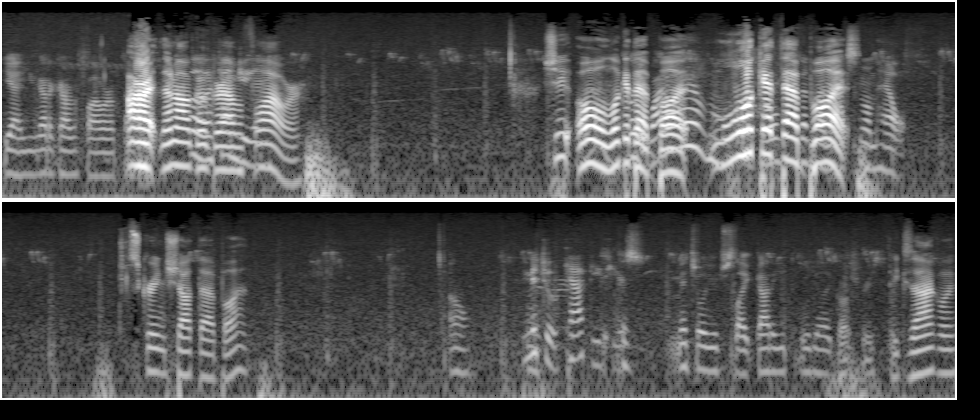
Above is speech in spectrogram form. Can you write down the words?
yeah, you gotta grab a flower up there. All right, then I'll Oh, go I grab a flower. guys. Flower. She. Oh, look at Wait, that why do I have butt. Look at that butt. Maximum health. Screenshot that butt. Oh, Mitchell, Kathy's here. because Mitchell, you're just like gotta eat the food like groceries. Exactly.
